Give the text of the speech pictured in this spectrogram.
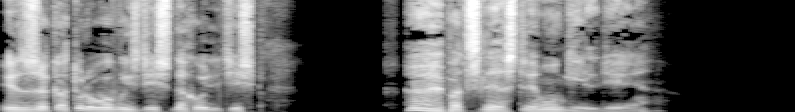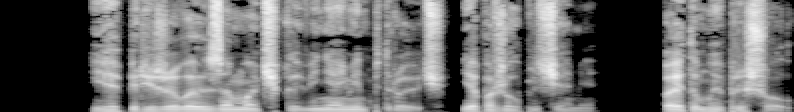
из-за которого вы здесь находитесь ай, под следствием у гильдии. Я переживаю за мальчика, Вениамин Петрович. Я пожал плечами. Поэтому и пришел.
